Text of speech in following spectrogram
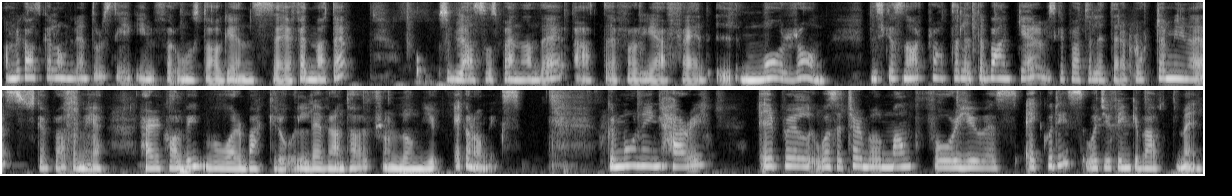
Amerikanska långräntor steg inför onsdagens eh, Fed-möte. Så blir det alltså spännande att eh, följa Fed i morgon. Vi ska snart prata lite banker, vi ska prata lite rapporter med så ska vi prata med Harry Colvin, vår makroleverantör från Longview Economics. Good morning Harry. April was a terrible month for US equities. What do you think about May?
